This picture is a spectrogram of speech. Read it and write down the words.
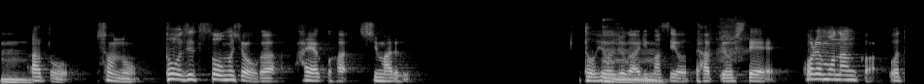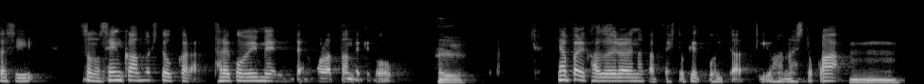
うん、あと、その、当日総務省が早くは閉まる投票所がありますよって発表して、これもなんか私その戦艦の人からタレコミメールみたいなのもらったんだけど。やっぱり数えられなかった人結構いたっていう話とかうん。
